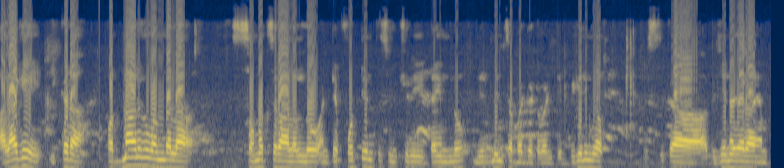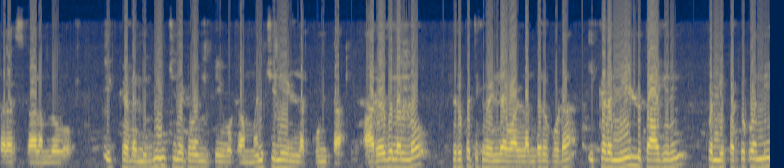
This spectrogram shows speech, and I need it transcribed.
అలాగే ఇక్కడ పద్నాలుగు వందల సంవత్సరాలలో అంటే ఫోర్టీన్త్ సెంచురీ టైంలో నిర్మించబడ్డటువంటి బిగినింగ్ ఆఫ్ విజయనగర ఎంపరర్స్ కాలంలో ఇక్కడ నిర్మించినటువంటి ఒక మంచినీళ్ళ కుంట. ఆ రోజులలో తిరుపతికి వెళ్ళే వాళ్ళందరూ కూడా ఇక్కడ నీళ్ళు తాగిని కొన్ని పట్టుకొని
